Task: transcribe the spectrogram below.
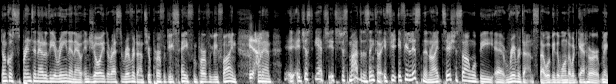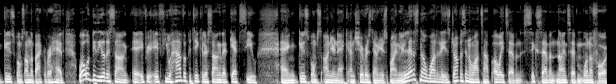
don't go sprinting out of the arena now. Enjoy the rest of Riverdance. You're perfectly safe and perfectly fine. Yeah. But um, it, it just, yeah, it's, it's just mad that it's linked to that. If you if you're listening, right, Saoirse's song would be uh, Riverdance. That would be the one that would get her make goosebumps on the back of her head. What would be the other song? Uh, if you if you have a particular song that gets you um, goosebumps on your neck and shivers down your spine, let us know what it is? Drop us in a WhatsApp 087 6797 104.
